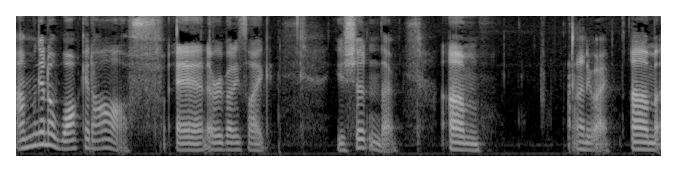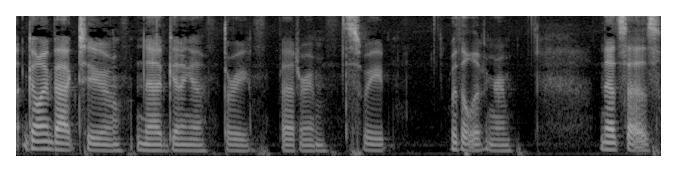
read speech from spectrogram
"I'm gonna walk it off," and everybody's like you shouldn't though. Um, anyway, um, going back to Ned getting a three bedroom suite with a living room. Ned says,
